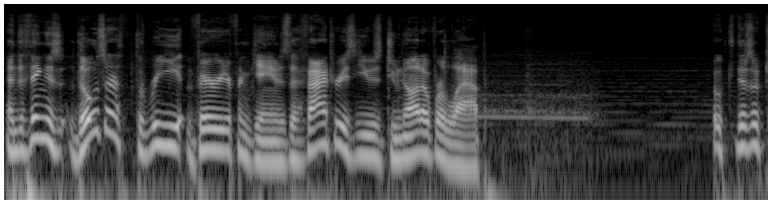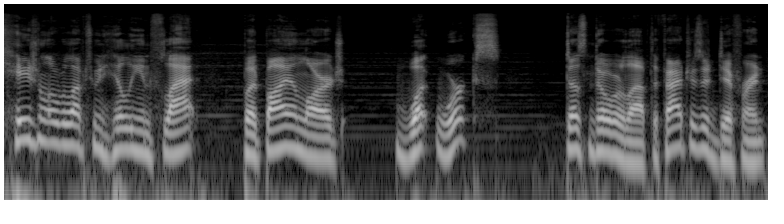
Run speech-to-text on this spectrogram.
And the thing is, those are three very different games. The factories used do not overlap. There's occasional overlap between hilly and flat, but by and large, what works doesn't overlap. The factories are different,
